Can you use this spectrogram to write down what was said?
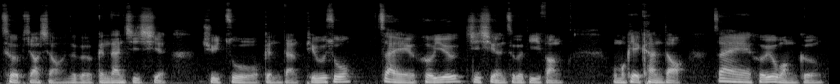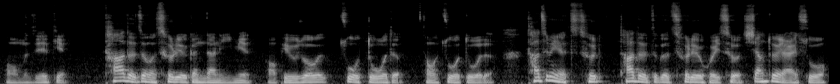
测比较小的这个跟单机器人去做跟单。比如说在合约机器人这个地方，我们可以看到在合约网格哦，我们直接点。它的这个策略跟单里面哦，比如说做多的哦，做多的，它这边的策它的这个策略回撤相对来说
